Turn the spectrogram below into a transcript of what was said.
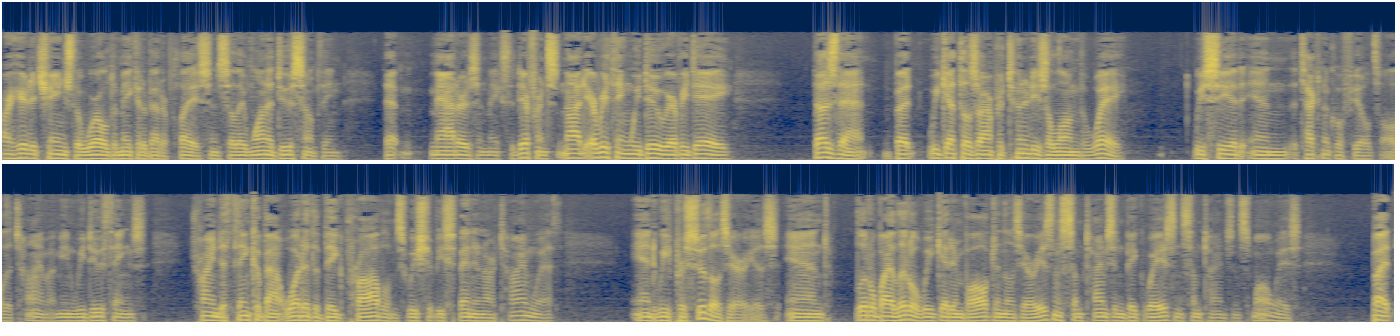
are here to change the world to make it a better place. And so they want to do something that matters and makes a difference. Not everything we do every day does that, but we get those opportunities along the way. We see it in the technical fields all the time. I mean, we do things trying to think about what are the big problems we should be spending our time with and we pursue those areas. And little by little, we get involved in those areas, and sometimes in big ways, and sometimes in small ways. But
